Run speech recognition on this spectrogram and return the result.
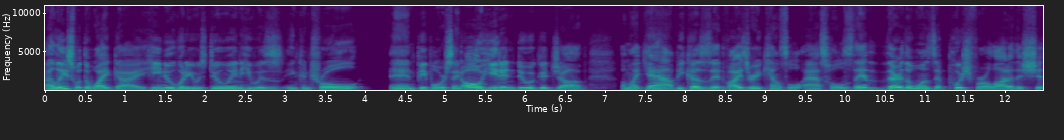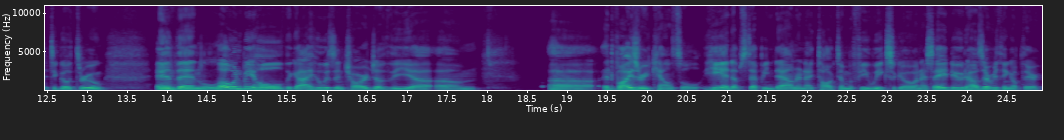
at least with the white guy, he knew what he was doing. He was in control, and people were saying, "Oh, he didn't do a good job." I'm like, yeah, because the advisory council assholes, they they're the ones that push for a lot of this shit to go through. And then lo and behold, the guy who is in charge of the uh, um, uh, advisory council, he ended up stepping down. And I talked to him a few weeks ago, and I say, hey, dude, how's everything up there?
